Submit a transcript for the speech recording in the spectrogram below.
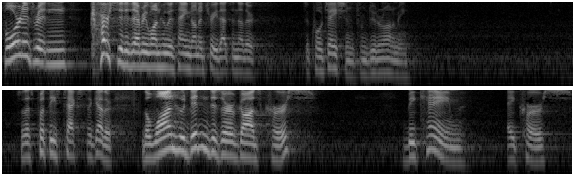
for it is written, cursed is everyone who is hanged on a tree. That's another it's a quotation from Deuteronomy. So let's put these texts together. The one who didn't deserve God's curse became a curse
